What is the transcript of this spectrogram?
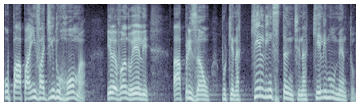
o Papa invadindo Roma e levando ele à prisão, porque naquele instante, naquele momento,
